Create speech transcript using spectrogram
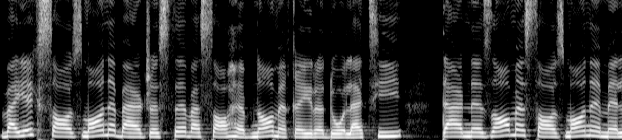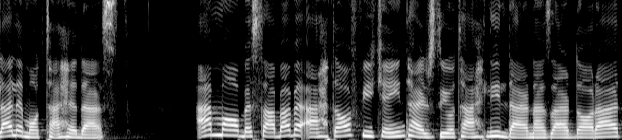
و یک سازمان برجسته و صاحب نام غیر دولتی در نظام سازمان ملل متحد است. اما به سبب اهدافی که این تجزیه و تحلیل در نظر دارد،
